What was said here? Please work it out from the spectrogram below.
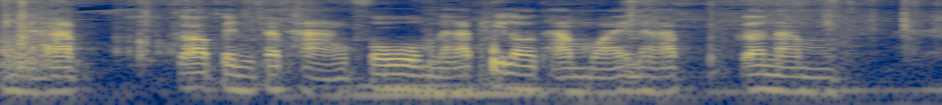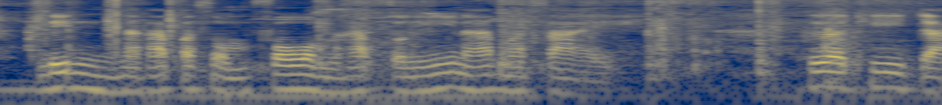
นี่นะครับ ก็เป็นกระถางโฟมนะครับที่เราทำไว้นะครับ ก็นำดินนะครับ ผสมโฟมนะครับ ตัวนี้นะครับมาใส่ เพื่อที่จะ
